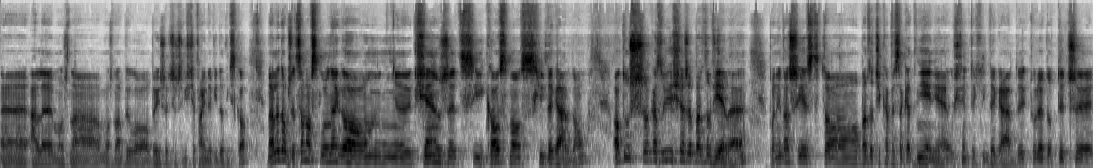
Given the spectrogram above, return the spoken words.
e, ale można, można było obejrzeć rzeczywiście fajne widowisko. No ale dobrze, co ma wspólnego mm, Księżyc i kosmos z Hildegardą? Otóż okazuje się, że bardzo wiele, ponieważ jest to bardzo ciekawe zagadnienie u świętej Hildegardy, które dotyczy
